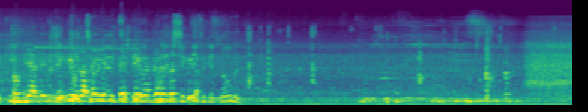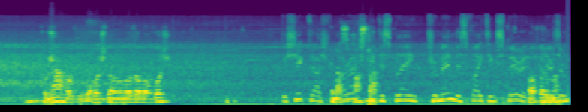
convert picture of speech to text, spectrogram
the keeper. Top yerde bir could zaten, turn out to 75 be kilometre hızla çıkıyor. significant moment. Ne yapacağız? Koş lan Ulaz'a bak koş. Besiktas Biraz are pastan. actually displaying tremendous fighting spirit. Aferin There's a lan.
